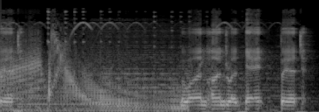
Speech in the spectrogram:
Bit. One hundred eight bit.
